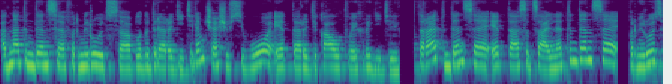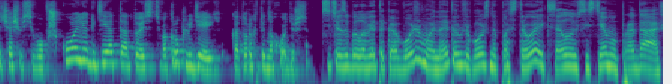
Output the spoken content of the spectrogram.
Одна тенденция формируется благодаря родителям, чаще всего это радикал твоих родителей. Вторая тенденция — это социальная тенденция, формируется чаще всего в школе где-то, то есть вокруг людей, в которых ты находишься. Сейчас в голове такая, боже мой, на этом же можно построить целую систему продаж.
